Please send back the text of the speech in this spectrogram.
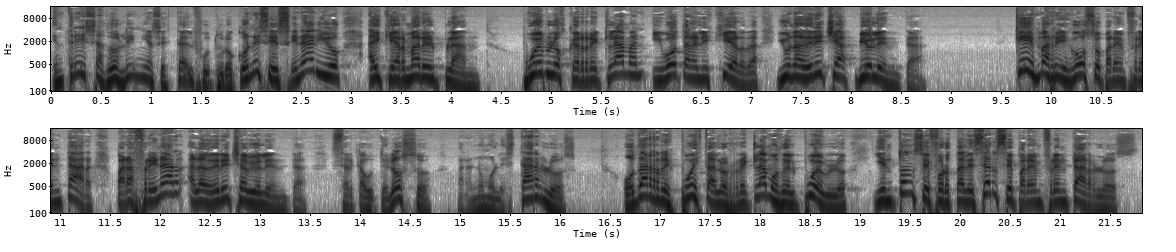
Entre esas dos líneas está el futuro. Con ese escenario hay que armar el plan. Pueblos que reclaman y votan a la izquierda y una derecha violenta. ¿Qué es más riesgoso para enfrentar, para frenar a la derecha violenta? ¿Ser cauteloso para no molestarlos o dar respuesta a los reclamos del pueblo y entonces fortalecerse para enfrentarlos.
